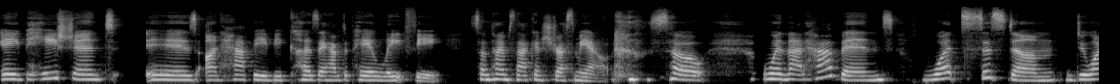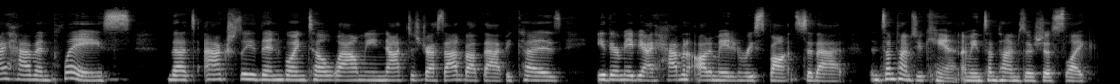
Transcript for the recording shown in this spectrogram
a patient is unhappy because they have to pay a late fee, sometimes that can stress me out. so when that happens, what system do I have in place that's actually then going to allow me not to stress out about that because either maybe I have an automated response to that. And sometimes you can't. I mean, sometimes there's just like,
